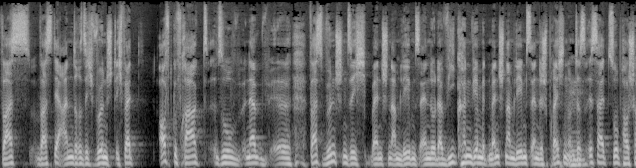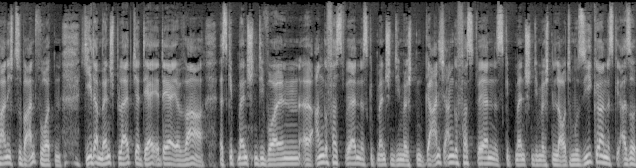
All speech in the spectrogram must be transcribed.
was, was der andere sich wünscht. Ich werde oft gefragt, so, ne, äh, was wünschen sich Menschen am Lebensende oder wie können wir mit Menschen am Lebensende sprechen? Und mhm. das ist halt so pauschal nicht zu beantworten. Jeder Mensch bleibt ja der, der er war. Es gibt Menschen, die wollen äh, angefasst werden. Es gibt Menschen, die möchten gar nicht angefasst werden. Es gibt Menschen, die möchten laute Musik hören. Es gibt, also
